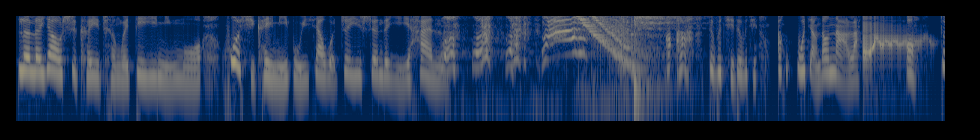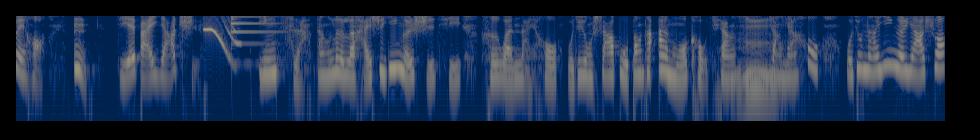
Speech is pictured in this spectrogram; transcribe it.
乐乐要是可以成为第一名模，或许可以弥补一下我这一生的遗憾了。啊啊！对不起，对不起啊！我讲到哪了？哦，对哈，嗯，洁白牙齿。因此啊，当乐乐还是婴儿时期，喝完奶后，我就用纱布帮他按摩口腔；长牙后，我就拿婴儿牙刷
